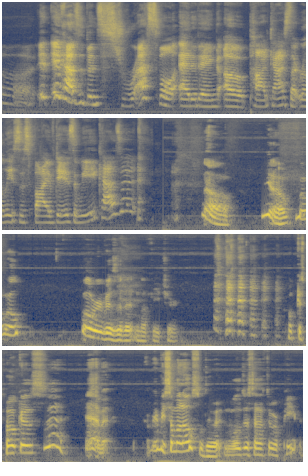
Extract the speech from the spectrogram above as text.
Uh, it, it hasn't been stressful editing a podcast that releases five days a week, has it? No, you know, but we'll we'll revisit it in the future. Hocus Pocus, eh, yeah, but maybe someone else will do it, and we'll just have to appear.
